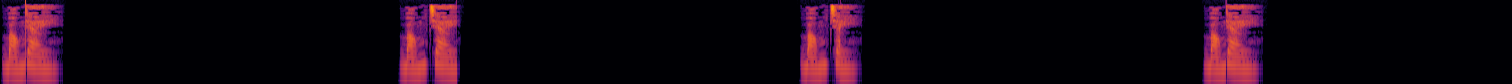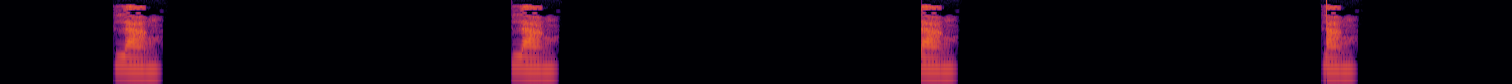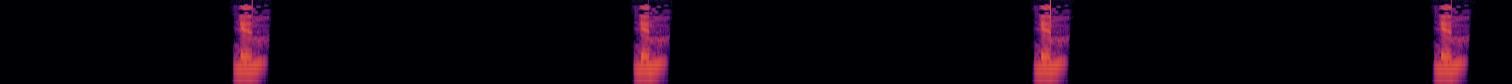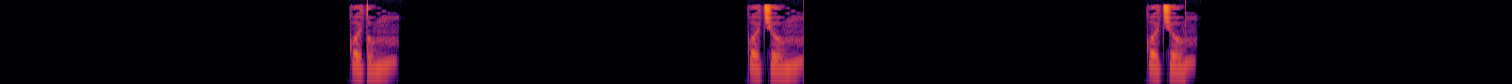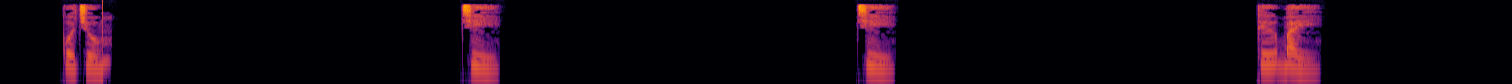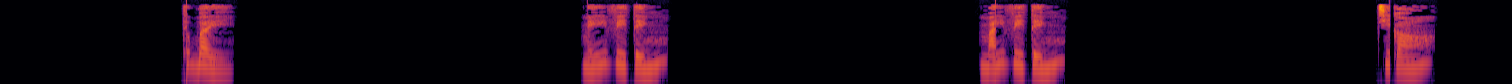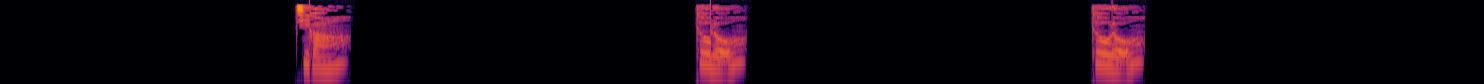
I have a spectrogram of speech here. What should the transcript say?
Bóng chày. Bóng chày. Bóng chày. Bóng chày. Làng. Làng. Làng. Làng. Đứng đứng đứng đứng. Của chúng của chúng của chúng của chúng. Chỉ. Chỉ. Thứ bảy. Thứ bảy. Máy vi tính. Máy vi tính. Chỉ có. Chỉ có. Thô lỗ. Thô lỗ.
